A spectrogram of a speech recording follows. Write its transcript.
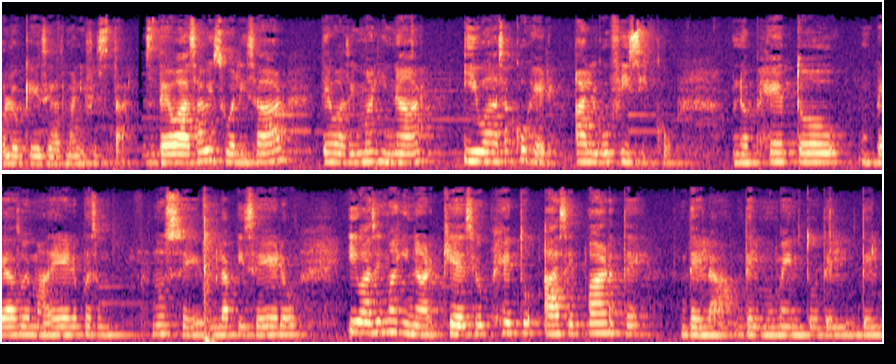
o lo que deseas manifestar. Te vas a visualizar, te vas a imaginar y vas a coger algo físico, un objeto, un pedazo de madera, pues no sé, un lapicero y vas a imaginar que ese objeto hace parte de la, del momento, del, del,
